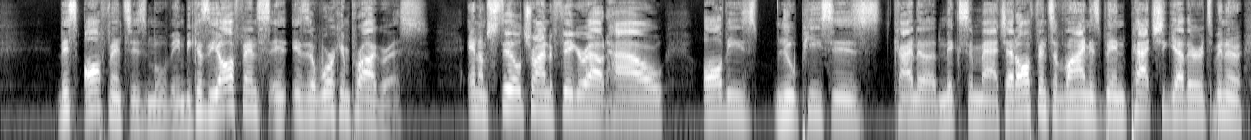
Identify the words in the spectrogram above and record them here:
this offense is moving because the offense is, is a work in progress, and I'm still trying to figure out how all these new pieces kind of mix and match. That offensive line has been patched together. It's been a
